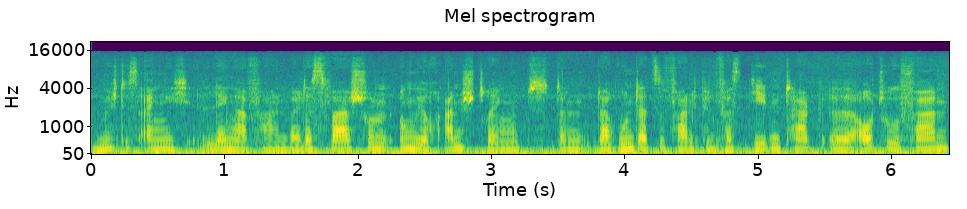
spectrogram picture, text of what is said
du möchtest eigentlich länger fahren, weil das war schon irgendwie auch anstrengend, dann da runter zu fahren. Ich bin fast jeden Tag äh, Auto gefahren,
